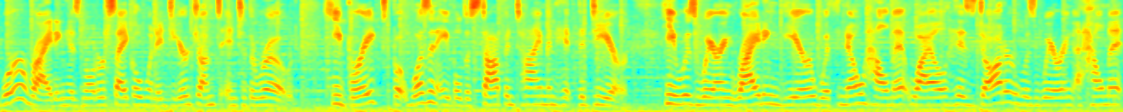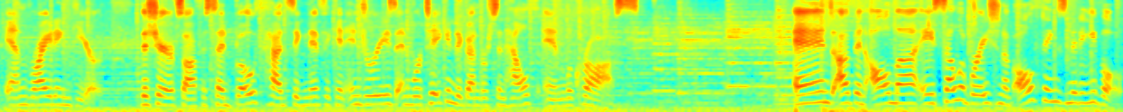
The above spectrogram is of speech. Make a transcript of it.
were riding his motorcycle when a deer jumped into the road. He braked but wasn't able to stop in time and hit the deer. He was wearing riding gear with no helmet while his daughter was wearing a helmet and riding gear. The sheriff's office said both had significant injuries and were taken to Gundersen Health in La Crosse. And up in Alma, a celebration of all things medieval.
